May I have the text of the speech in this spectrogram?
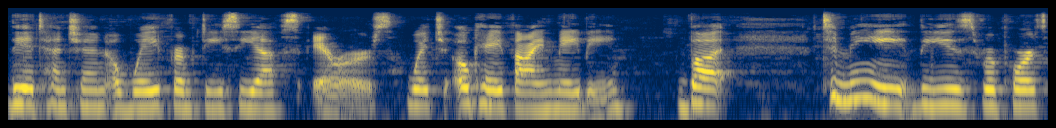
the attention away from DCF's errors, which, okay, fine, maybe. But to me, these reports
